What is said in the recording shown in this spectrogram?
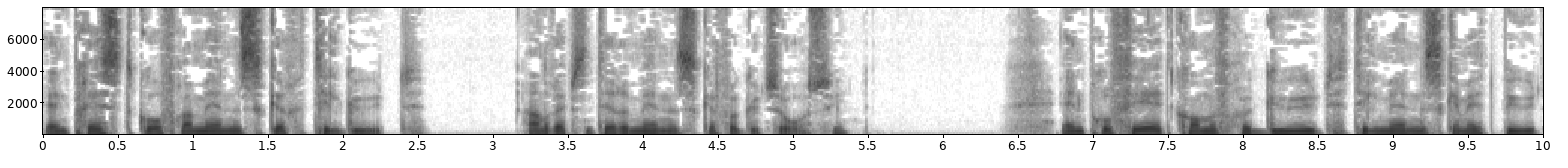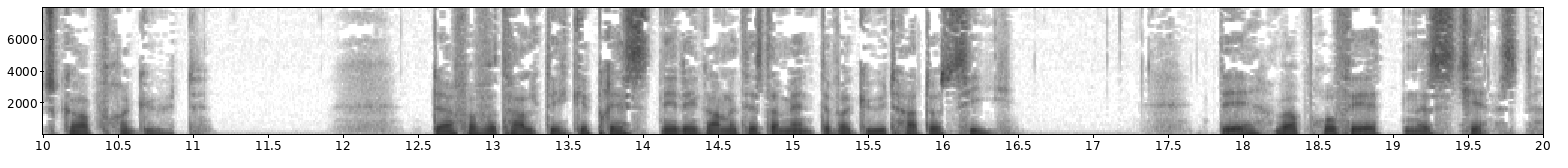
En prest går fra mennesker til Gud. Han representerer mennesker for Guds åsyn. En profet kommer fra Gud til mennesket med et budskap fra Gud. Derfor fortalte ikke presten i Det gamle testamentet hva Gud hadde å si. Det var profetenes tjeneste.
